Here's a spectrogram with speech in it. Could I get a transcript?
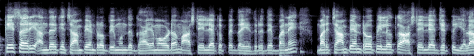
ఒకేసారి అందరికీ ఛాంపియన్ ట్రోఫీ ముందు గాయం ఆస్ట్రేలియాకు పెద్ద ఎదురు దెబ్బనే మరి ఛాంపియన్ ట్రోఫీలోకి ఆస్ట్రేలియా జట్టు ఎలా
